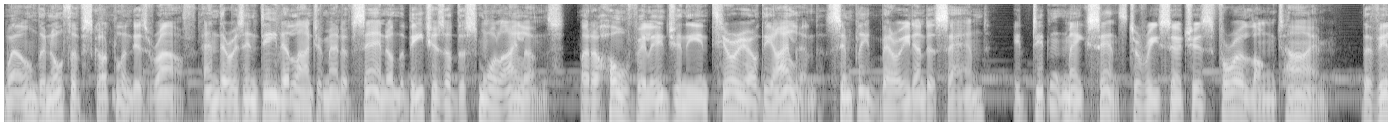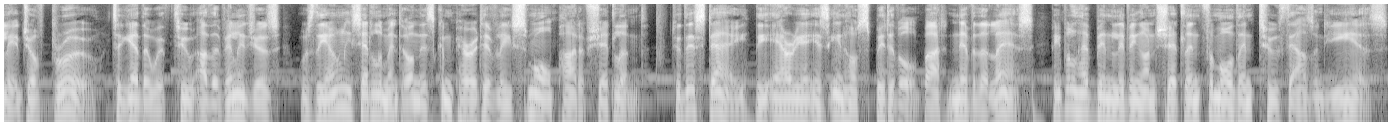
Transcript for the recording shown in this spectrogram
Well, the north of Scotland is rough, and there is indeed a large amount of sand on the beaches of the small islands. But a whole village in the interior of the island simply buried under sand? It didn't make sense to researchers for a long time. The village of Broo, together with two other villages, was the only settlement on this comparatively small part of Shetland. To this day, the area is inhospitable, but nevertheless, people have been living on Shetland for more than 2,000 years.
